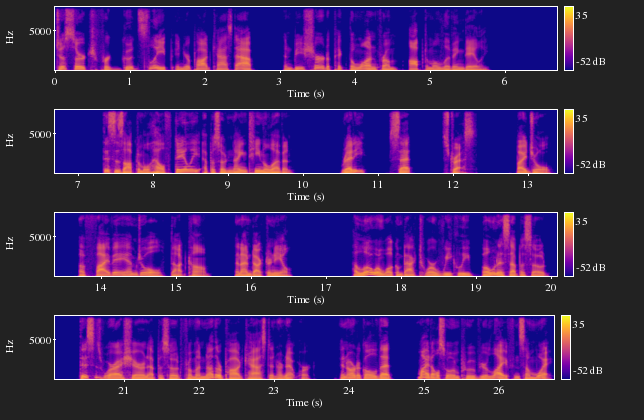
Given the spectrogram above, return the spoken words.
Just search for good sleep in your podcast app and be sure to pick the one from Optimal Living Daily. This is Optimal Health Daily, episode 1911. Ready, Set, Stress by Joel of 5amjoel.com. And I'm Dr. Neal. Hello, and welcome back to our weekly bonus episode. This is where I share an episode from another podcast in our network, an article that might also improve your life in some way.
